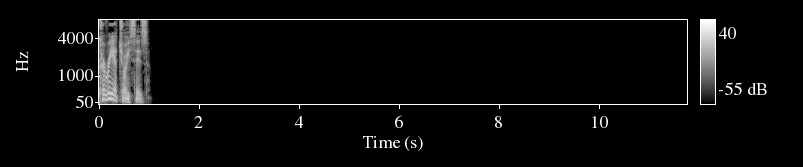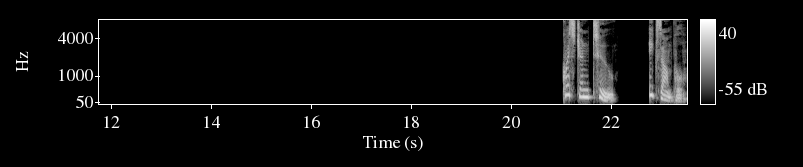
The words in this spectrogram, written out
Career choices. Question 2. Example.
